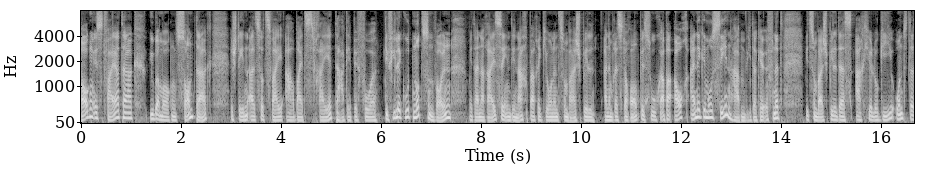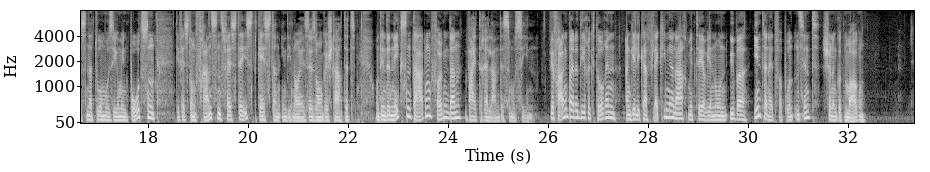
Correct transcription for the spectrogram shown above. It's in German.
Morgen ist Feiertag, übermorgen Sonntag. Es stehen also zwei arbeitsfreie Tage bevor, die viele gut nutzen wollen, mit einer Reise in die Nachbarregionen zum Beispiel, einem Restaurantbesuch, aber auch einige Museen haben wieder geöffnet, wie zum Beispiel das Archäologie- und das Naturmuseum in Bozen. Die Festung Franzensfeste ist gestern in die neue Saison gestartet. Und in den nächsten Tagen folgen dann weitere Landesmuseen. Wir fragen bei der Direktorin Angelika Fleckinger nach, mit der wir nun über Internet verbunden sind. Schönen guten Morgen.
